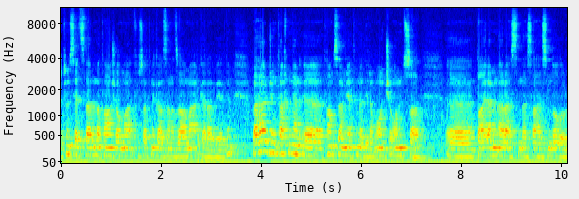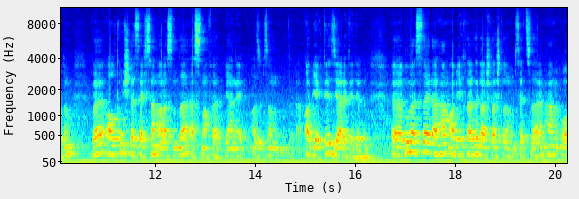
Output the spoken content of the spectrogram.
bütün seçicilərimlə tanış olma fürsətini qazanacağıma qərar verdim. Və hər gün təxminən tam səmiyyətimlə deyirəm 12-13 saat dairəmin ərazisində, sahəsində olurdum və 60 ilə 80 arasında əsnafı, yəni Azərbaycan obyekti ziyarət edirdim. Bu vəsitə ilə həm obyektlərdə qarşılaşdığım seçicilərim, həm o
